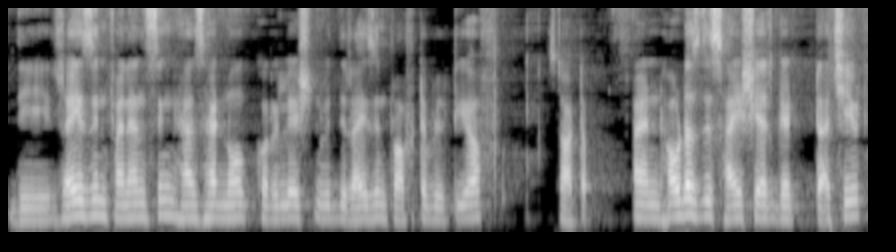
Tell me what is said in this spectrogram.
the rise in financing has had no correlation with the rise in profitability of startup. And how does this high share get achieved?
